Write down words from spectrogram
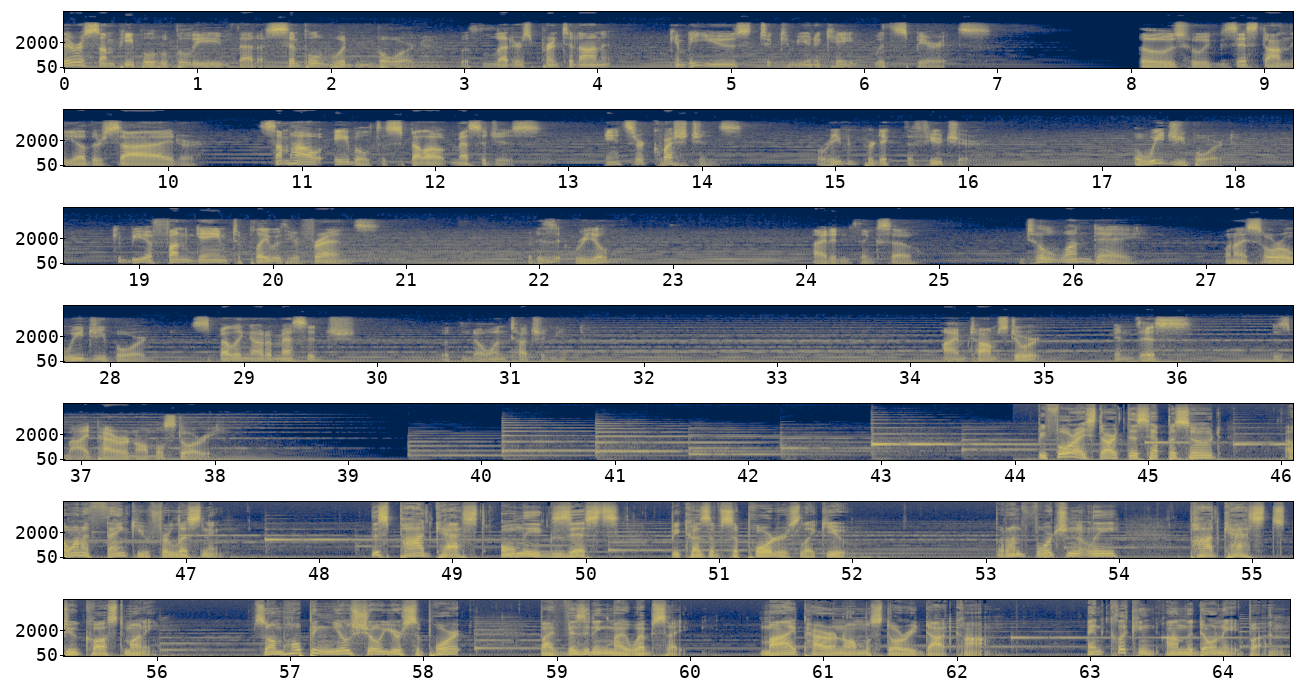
There are some people who believe that a simple wooden board with letters printed on it can be used to communicate with spirits. Those who exist on the other side are somehow able to spell out messages, answer questions, or even predict the future. A Ouija board can be a fun game to play with your friends. But is it real? I didn't think so. Until one day, when I saw a Ouija board spelling out a message with no one touching it. I'm Tom Stewart, and this is my paranormal story. Before I start this episode, I want to thank you for listening. This podcast only exists because of supporters like you. But unfortunately, podcasts do cost money. So I'm hoping you'll show your support by visiting my website, myparanormalstory.com, and clicking on the donate button.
